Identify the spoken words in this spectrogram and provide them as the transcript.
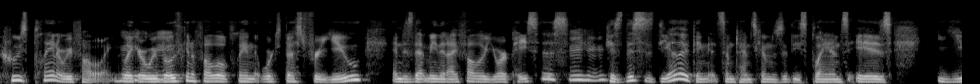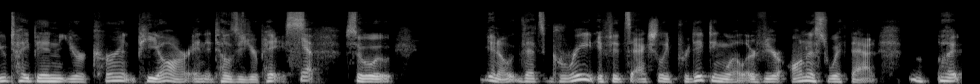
whose plan are we following? Like, are we Mhm. both going to follow a plan that works best for you? And does that mean that I follow your paces? Mm-hmm. Because this is the other thing that sometimes comes with these plans is you type in your current PR and it tells you your pace. Yep. So, you know, that's great if it's actually predicting well or if you're honest with that. But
